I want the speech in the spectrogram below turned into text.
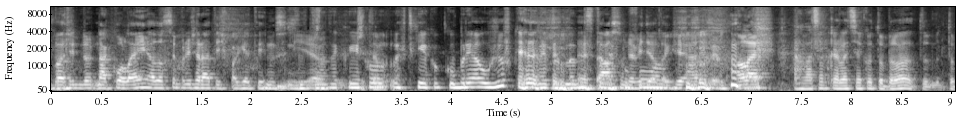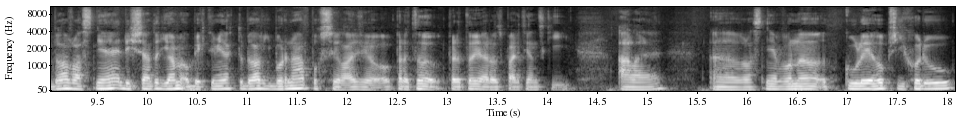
vařit do, na kolej a zase budeš hrát ty špagety hnusný, to je takový jako Přitom- lehký jako kubry a užovky, tady tohle by Já jsem neviděl, takže já nevím. Ale A Václav Karlec, jako to byla, to, to byla vlastně, když se na to díváme objektivně, tak to byla výborná posila, že jo, proto, proto Jaro Spartianský, ale uh, vlastně on kvůli jeho příchodu uh,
